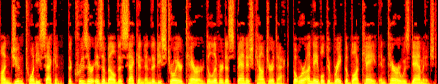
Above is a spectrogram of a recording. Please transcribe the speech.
On June 22, the cruiser Isabel II and the destroyer Terror delivered a Spanish counterattack, but were unable to break the blockade and Terror was damaged.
